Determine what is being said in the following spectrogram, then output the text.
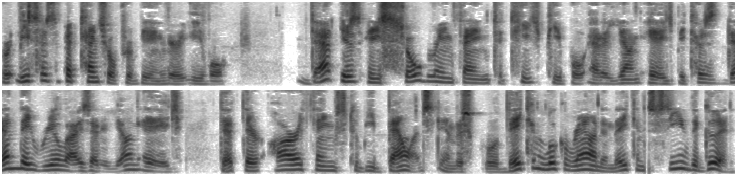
or at least has the potential for being very evil. That is a sobering thing to teach people at a young age because then they realize at a young age that there are things to be balanced in this world. They can look around and they can see the good.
